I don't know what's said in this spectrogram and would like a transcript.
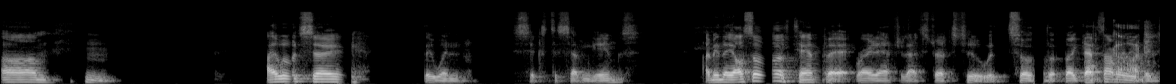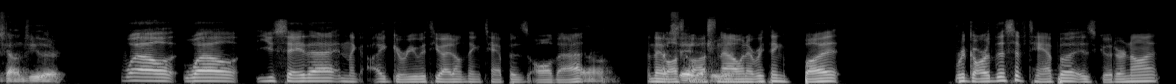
Um, hmm. I would say they win six to seven games. I mean, they also have Tampa right after that stretch too. With so the, like that's Oh, not really a big challenge either. Well, well, you say that, and like I agree with you. I don't think Tampa's all that, No. and they I lost say that class every now and everything. But regardless if Tampa is good or not,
